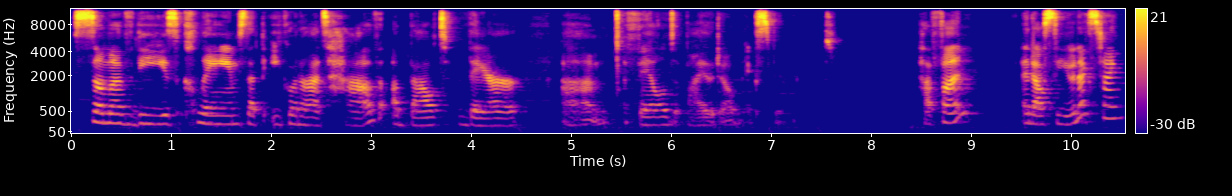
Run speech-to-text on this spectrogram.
some of these claims that the Econauts have about their um, failed biodome experiment. Have fun, and I'll see you next time.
